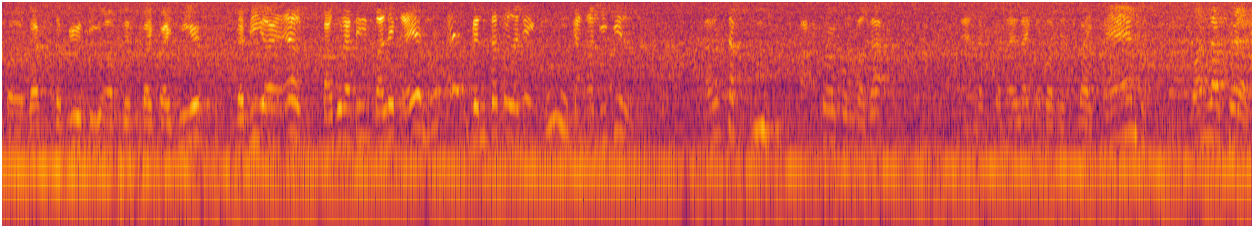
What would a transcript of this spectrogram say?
So that's the beauty of this bike right here. jadi eh, uh, else bago natin ibalik ayan eh, no? Eh, ayan, ganda talaga hmm, kakagigil parang sa hmm, factor kumbaga and that's what I like about this bike. And one last word.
